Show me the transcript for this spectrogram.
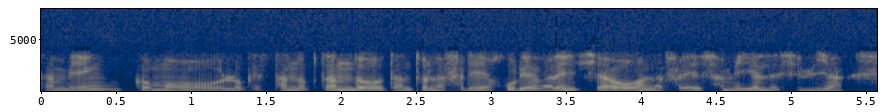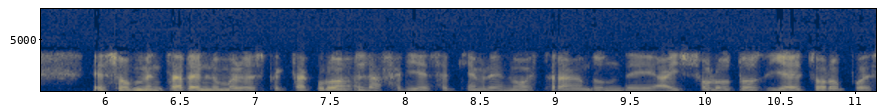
también, como lo que están optando tanto en la Feria de Julio de Valencia o en la Feria de San Miguel de Sevilla, es aumentar el número de espectáculos en la Feria de Septiembre nuestra, donde hay solo dos días de toro, pues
